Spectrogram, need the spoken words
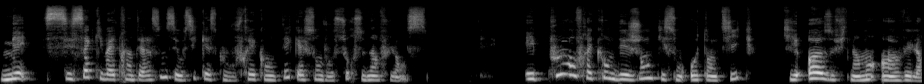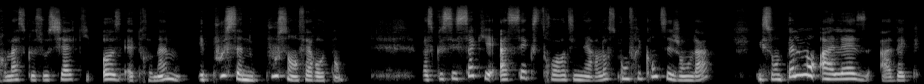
Mais c'est ça qui va être intéressant, c'est aussi qu'est-ce que vous fréquentez, quelles sont vos sources d'influence. Et plus on fréquente des gens qui sont authentiques, qui osent finalement enlever leur masque social, qui osent être eux-mêmes, et plus ça nous pousse à en faire autant. Parce que c'est ça qui est assez extraordinaire. Lorsqu'on fréquente ces gens-là, ils sont tellement à l'aise avec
